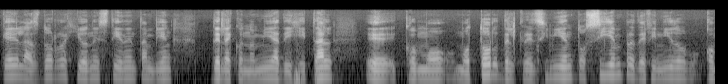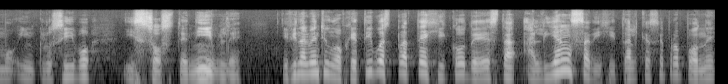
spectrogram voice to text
que las dos regiones tienen también de la economía digital eh, como motor del crecimiento siempre definido como inclusivo y sostenible. Y finalmente un objetivo estratégico de esta alianza digital que se propone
